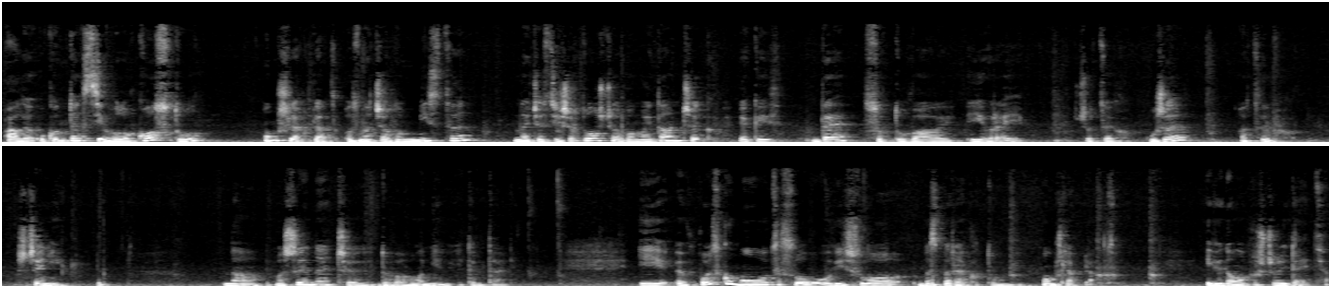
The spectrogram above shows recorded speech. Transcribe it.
Але у контексті Голокосту Умшляхпляц означало місце, найчастіше площу або майданчик якийсь, де сортували євреїв. Що цих уже, а цих ще ні. На машини чи до вагонів і так далі. І в польську мову це слово увійшло без перекладу Умшляхпляц. І відомо про що йдеться.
